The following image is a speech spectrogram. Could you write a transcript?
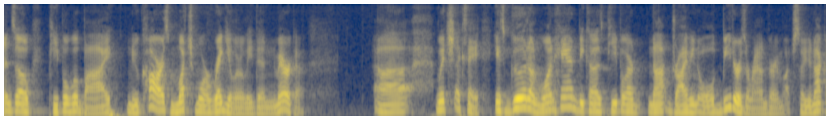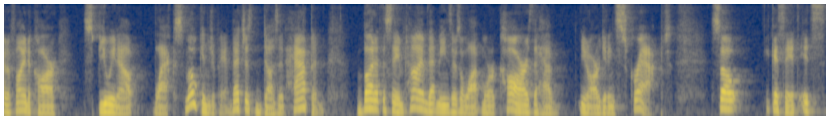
And so people will buy new cars much more regularly than in America. Uh, which, like I say, is good on one hand because people are not driving old beaters around very much. So you're not going to find a car spewing out black smoke in Japan. That just doesn't happen. But at the same time, that means there's a lot more cars that have, you know, are getting scrapped. So, like I say, it, it's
